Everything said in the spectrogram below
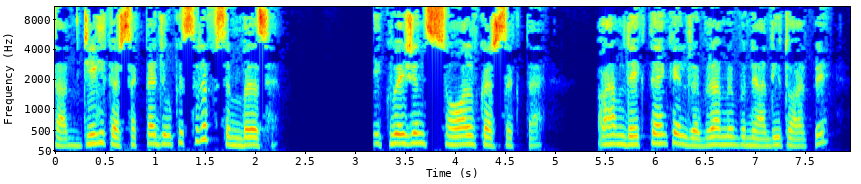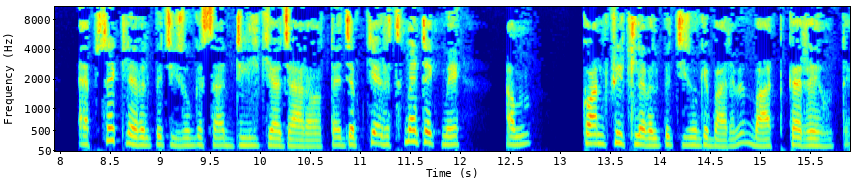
ساتھ ڈیل کر سکتا ہے جو کہ صرف سمبلس ہیں اکویژن سالو کر سکتا ہے اور ہم دیکھتے ہیں کہ الربرا میں بنیادی طور پہ ایبسٹریکٹ لیول پہ چیزوں کے ساتھ ڈیل کیا جا رہا ہوتا ہے جبکہ ارتھمیٹک میں ہم کانکریٹ لیول پہ چیزوں کے بارے میں بات کر رہے ہوتے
